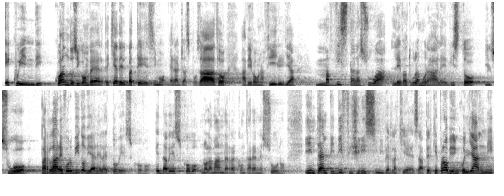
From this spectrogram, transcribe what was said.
E quindi, quando si converte, chiede il battesimo, era già sposato, aveva una figlia, ma vista la sua levatura morale, visto il suo parlare forbito viene eletto vescovo e da vescovo non la manda a raccontare a nessuno. In tempi difficilissimi per la Chiesa, perché proprio in quegli anni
